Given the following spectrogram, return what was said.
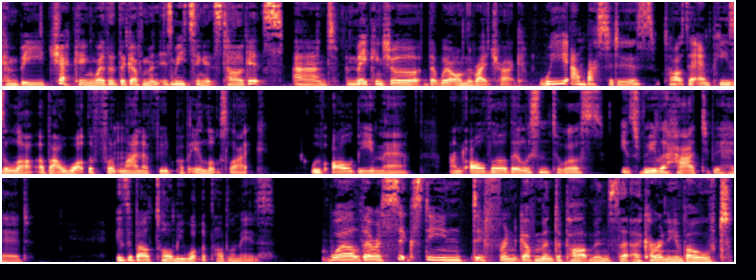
can be checking whether the government is meeting its targets and making sure that we're on the right track. We ambassadors talk to MPs a lot about what the front line of food poverty looks like. We've all been there, and although they listen to us, it's really hard to be heard. Isabel told me what the problem is. Well, there are 16 different government departments that are currently involved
